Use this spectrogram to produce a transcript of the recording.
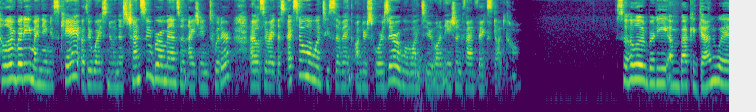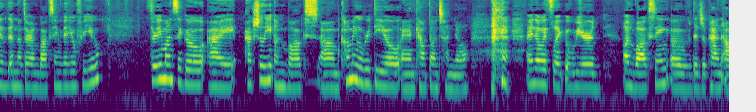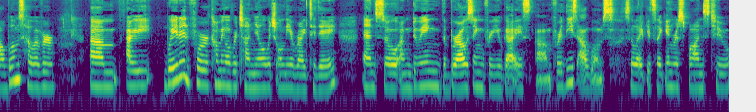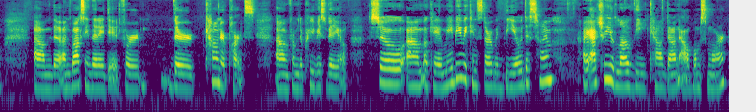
Hello everybody, my name is Kay, otherwise known as Chansoo Bromance on IG and Twitter. I also write as exo1127 underscore 0112 on asianfanfics.com. So hello everybody, I'm back again with another unboxing video for you. Three months ago, I actually unboxed um, Coming Over D.O. and Countdown Chanyeol. I know it's like a weird unboxing of the Japan albums. However, um, I waited for Coming Over Chanyeol, which only arrived today. And so I'm doing the browsing for you guys um, for these albums. So like it's like in response to um, the unboxing that I did for their counterparts um, from the previous video. So, um, okay, maybe we can start with D.O. this time. I actually love the Countdown albums more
